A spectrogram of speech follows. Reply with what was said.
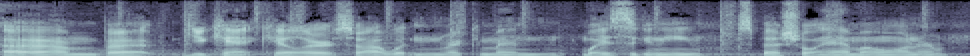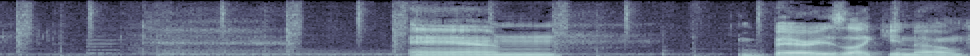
um, but you can't kill her, so I wouldn't recommend wasting any special ammo on her. And Barry's like, you know,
